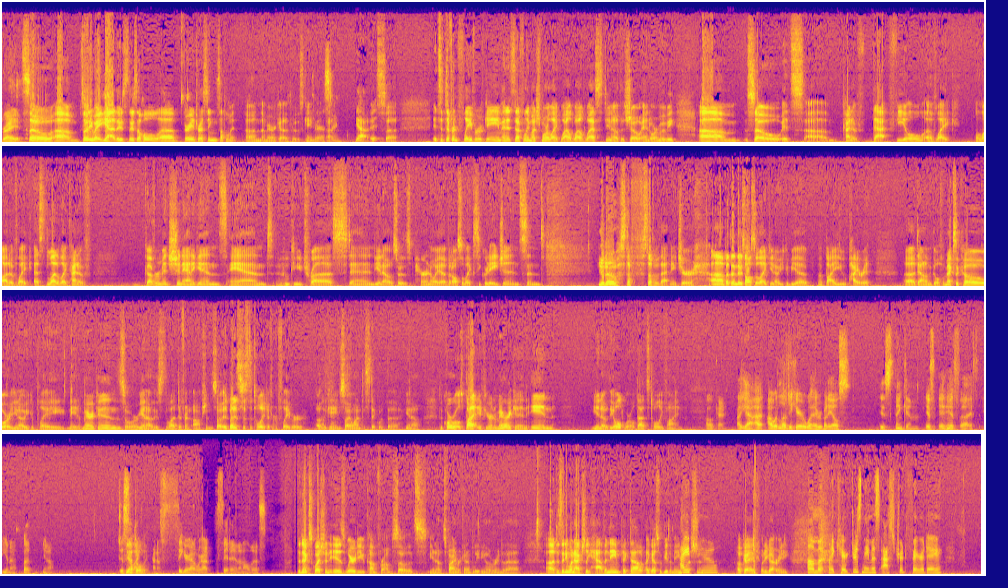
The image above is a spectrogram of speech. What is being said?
right. So, um, so anyway, yeah. There's there's a whole uh, very interesting supplement on America for this game. that, uh, Interesting. yeah, it's uh, it's a different flavor of game, and it's definitely much more like Wild Wild West, you know, the show and or movie. Um, so it's um, kind of that feel of like a lot of like a lot of like kind of government shenanigans and who can you trust and you know sort of this paranoia but also like secret agents and you know stuff stuff of that nature uh, but then there's also like you know you could be a, a bayou pirate uh, down in the Gulf of Mexico, or you know, you could play Native Americans, or you know, there's a lot of different options. So, it, but it's just a totally different flavor of the game. So, I wanted to stick with the you know the core rules. But if you're an American in you know the old world, that's totally fine. Okay. Uh, yeah, I, I would love to hear what everybody else is thinking. If Mhm. if uh, if you know, but you know, just Yeah, so I totally. can kind of figure out where I fit in and all this. The next question is where do you come from? So that's you know it's fine. We're kind of bleeding over into that. Uh, does anyone actually have a name picked out? I guess would be the main I question. do. Okay, what do you got, Rainy? Um, my character's name is Astrid Faraday.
